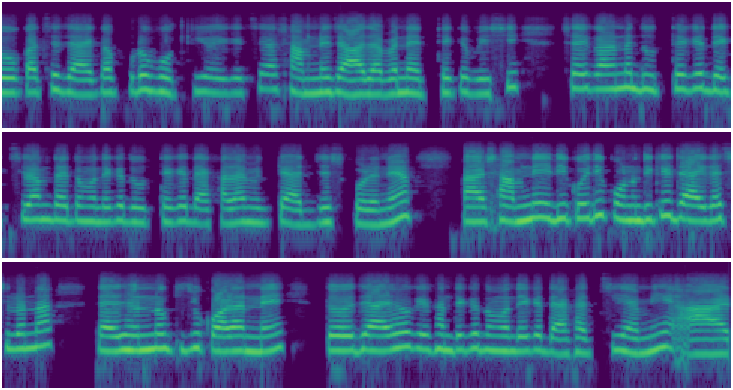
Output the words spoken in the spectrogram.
লোক আছে, জায়গা পুরো ভর্তি হয়ে গেছে আর সামনে যাওয়া যাবে না এর থেকে বেশি। সেই কারণে দূর থেকে দেখছিলাম, তাই তোমাদেরকে দূর থেকে দেখালাম, একটু অ্যাডজাস্ট করে নে আর সামনে এদিক ওইদিক কোনো দিকে জায়গা ছিল না, তাই জন্য কিছু করার নেই। তো যাই হোক, এখান থেকে তোমাদেরকে দেখাচ্ছি আমি। আর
